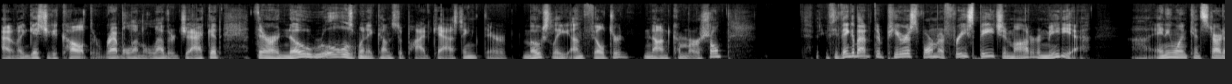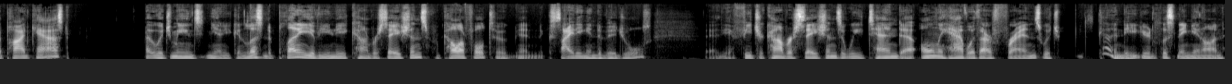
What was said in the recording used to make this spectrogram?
I, know, I guess you could call it the rebel in a leather jacket. There are no rules when it comes to podcasting. They're mostly unfiltered, non commercial. If you think about it, the purest form of free speech in modern media. Uh, anyone can start a podcast which means you know you can listen to plenty of unique conversations from colorful to exciting individuals feature conversations that we tend to only have with our friends, which is kind of neat. You're listening in on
